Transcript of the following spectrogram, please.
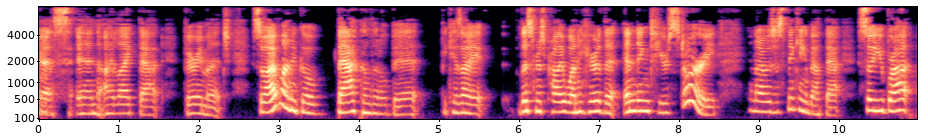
Yes, and I like that very much. So I want to go back a little bit because I listeners probably want to hear the ending to your story. And I was just thinking about that. So you brought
